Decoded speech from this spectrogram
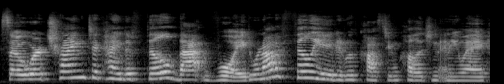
So we're trying to kind of fill that void. We're not affiliated with Costume College in any way,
